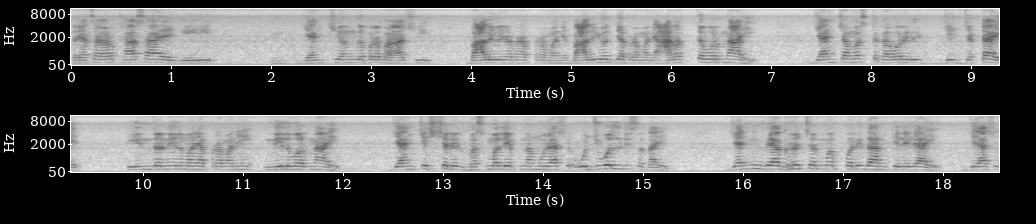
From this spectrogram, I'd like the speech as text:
तर याचा अर्थ असा आहे की ज्यांची अंगप्रभा अशी बालवीराप्रमाणे बालयोद्ध्याप्रमाणे आरक्तवर्ण नाही ज्यांच्या मस्तकावरील जी जटा आहे ती इंद्रनीलमण्याप्रमाणे नीलवर्ण आहे ज्यांचे शरीर भस्मलेपनामुळे असे उज्ज्वल दिसत आहे ज्यांनी व्याघ्र चर्म परिधान केलेले आहे जे असे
